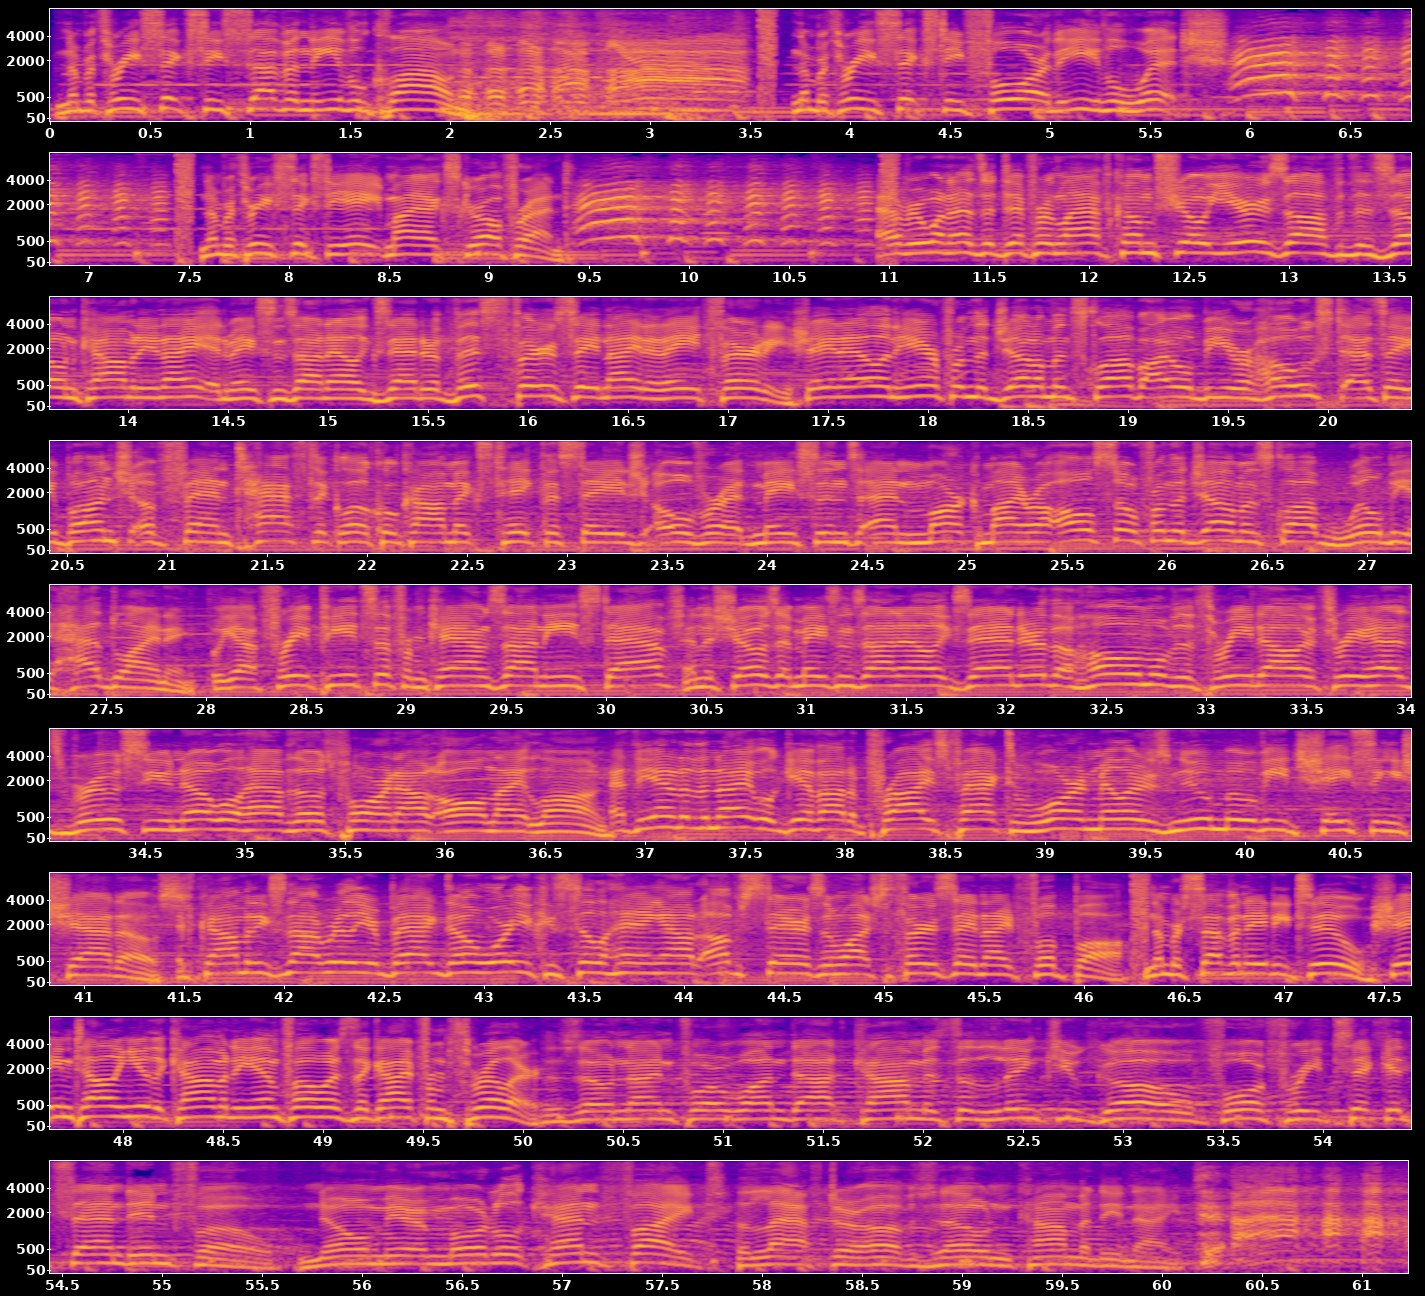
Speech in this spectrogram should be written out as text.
Number 367, The Evil Clown. Number 364, The Evil Witch. Number 368, My Ex Girlfriend. Everyone has a different laugh. Come show yours off at the Zone Comedy Night at Mason's on Alexander this Thursday night at 8:30. Shane Allen here from the Gentlemen's Club. I will be your host as a bunch of fantastic local comics take the stage over at Mason's, and Mark Myra, also from the Gentlemen's Club, will be headlining. We got free pizza from Cam's on East Ave, and the shows at Mason's on Alexander, the home of the $3 Three Heads Brew, so you know we'll have those pouring out all night long. At the end of the night, we'll give out a prize pack to Warren Miller's new movie, Chasing Shadows. If comedy's not really your bag, don't worry, you can still hang out upstairs and watch Thursday Night Football. Number 782. Shane telling you the comedy info is the guy from Thriller. TheZone941.com is the link you go for free tickets and info. No mere mortal can fight the laughter of Zone Comedy Night.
